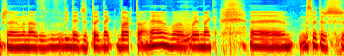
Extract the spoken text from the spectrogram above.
przynajmniej u nas widać, że to jednak warto, nie? Bo, Mhm. bo jednak e, my sobie też e,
